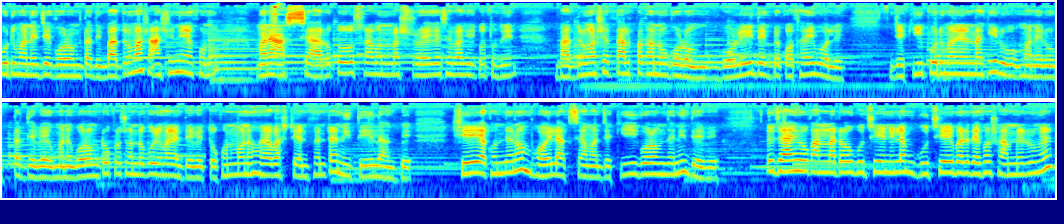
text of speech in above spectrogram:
পরিমাণে যে গরমটা দিই ভাদ্র মাস আসেনি এখনও মানে আসছে আরও তো শ্রাবণ মাস রয়ে গেছে বাকি কতদিন। ভাদ্র মাসের তাল পাকানো গরম বলেই দেখবে কথাই বলে। যে কি পরিমাণে নাকি রো- মানে রোদটা দেবে মানে গরমটাও প্রচণ্ড পরিমাণে দেবে, তখন মনে হয় আবার স্ট্যান্ড ফ্যানটা নিতেই লাগবে। সেই এখন যেন ভয় লাগছে আমার যে কী গরম জানি দেবে। তো যাই হোক আনলাটাও গুছিয়ে নিলাম, গুছিয়ে এবারে দেখো সামনের রুমের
